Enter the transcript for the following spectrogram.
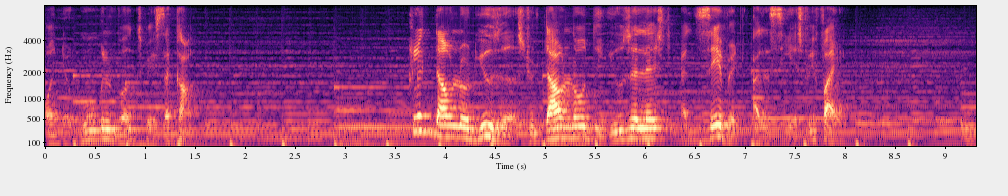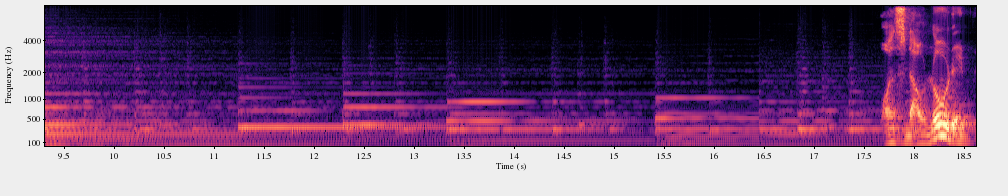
on your Google Workspace account. Click Download Users to download the user list and save it as a CSV file. Once downloaded,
